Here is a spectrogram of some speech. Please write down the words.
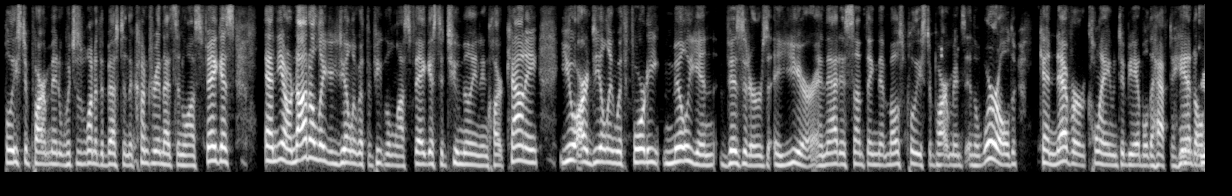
Police Department, which is one of the best in the country, and that's in Las Vegas. And you know, not only are you dealing with the people in Las Vegas, the two million in Clark County, you are dealing with 40 million visitors a year, and that is something that most police departments in the world can never claim to be able to have to handle.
